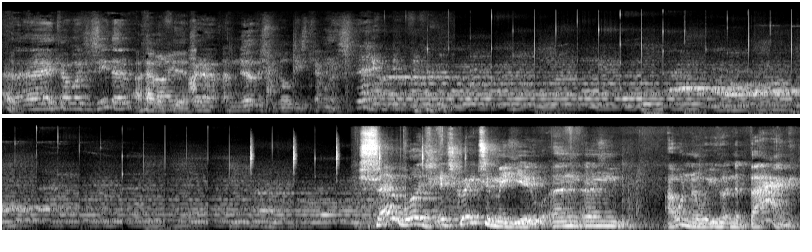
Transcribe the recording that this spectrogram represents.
I can't wait to see them. I have a few. I'm, I'm nervous with all these cameras. So, well, it's, it's great to meet you, and, and I want to know what you got in the bag.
